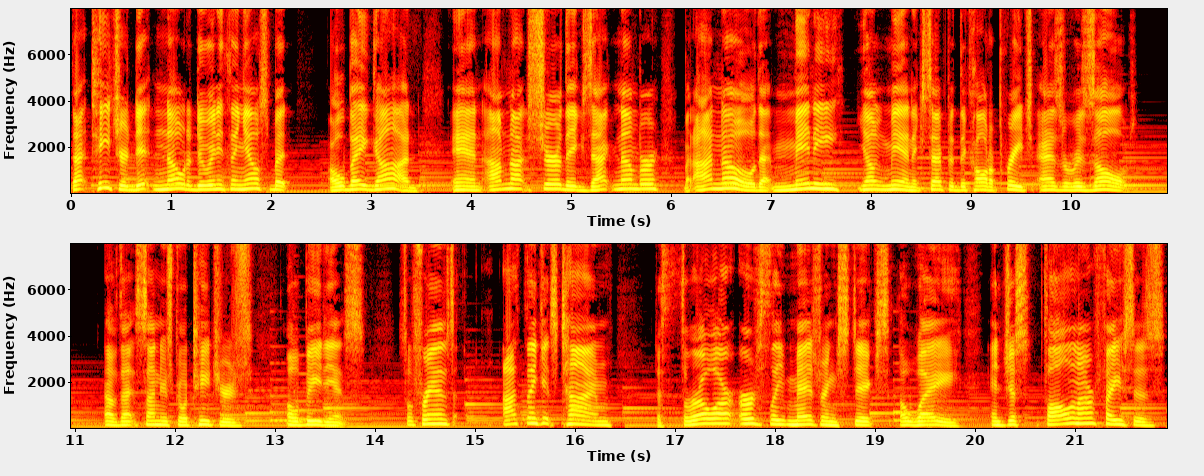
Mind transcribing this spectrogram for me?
that teacher didn't know to do anything else but obey God. And I'm not sure the exact number, but I know that many young men accepted the call to preach as a result of that Sunday school teacher's obedience. So, friends, I think it's time to throw our earthly measuring sticks away and just fall on our faces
